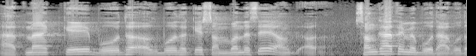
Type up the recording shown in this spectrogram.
आत्मा के बोध, अबोध के संबंध से संघात में बोधाबोध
